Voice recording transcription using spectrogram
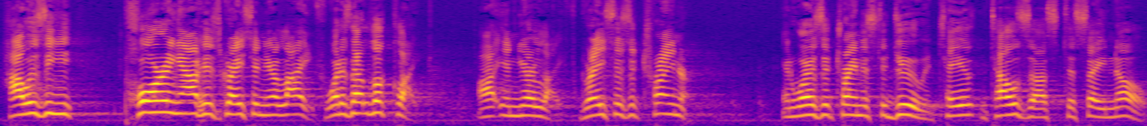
How is He pouring out His grace in your life? What does that look like uh, in your life? Grace is a trainer. And what does it train us to do? It ta- tells us to say no.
